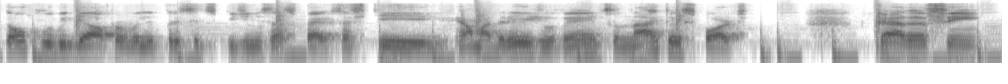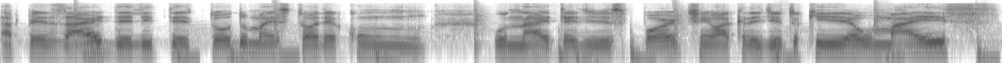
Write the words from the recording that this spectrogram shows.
qual é o clube ideal para ele, se despedir nesse aspecto? Você acha que Real Madrid, Juventus, United ou Sport? Cara, assim, apesar dele ter toda uma história com o United Sporting, eu acredito que é o mais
